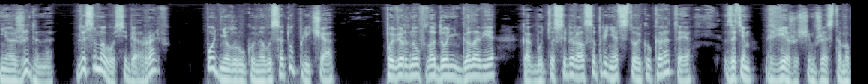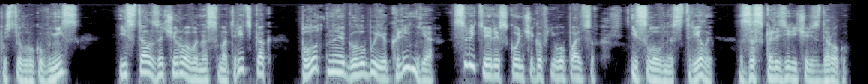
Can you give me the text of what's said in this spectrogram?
Неожиданно для самого себя Ральф поднял руку на высоту плеча, повернув ладонь к голове, как будто собирался принять стойку карате, затем режущим жестом опустил руку вниз и стал зачарованно смотреть, как плотные голубые клинья слетели с кончиков его пальцев и, словно стрелы, заскользили через дорогу.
